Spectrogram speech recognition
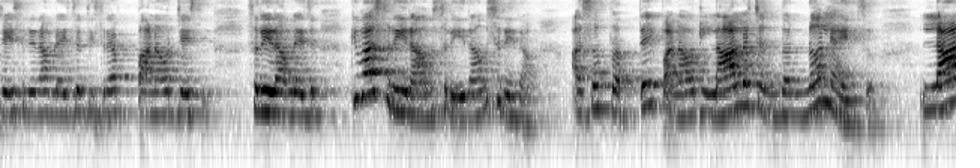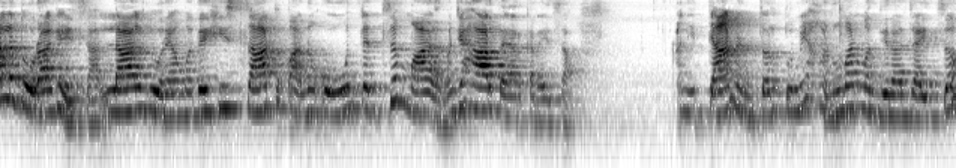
जय श्रीराम लिहायचं तिसऱ्या पानावर जय श्रीराम लिहायचं. किंवा श्रीराम श्रीराम श्रीराम असं प्रत्येक पानावर लाल चंदन न लिहायचं. लाल दोरा घ्यायचा. लाल दोऱ्यामध्ये ही सात पानं ओवून त्याचं माळ म्हणजे हार तयार करायचा. आणि त्यानंतर तुम्ही हनुमान मंदिरात जायचं.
